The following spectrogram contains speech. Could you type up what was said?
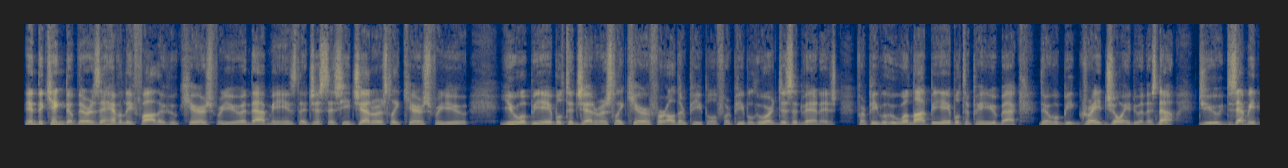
In the kingdom, there is a heavenly Father who cares for you, and that means that just as He generously cares for you, you will be able to generously care for other people, for people who are disadvantaged, for people who will not be able to pay you back. There will be great joy in doing this. Now, do you does that mean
